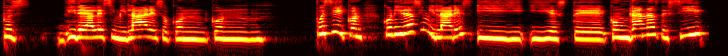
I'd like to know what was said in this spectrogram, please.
pues, ideales similares o con, con, pues sí, con, con ideas similares y, y este, con ganas de sí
